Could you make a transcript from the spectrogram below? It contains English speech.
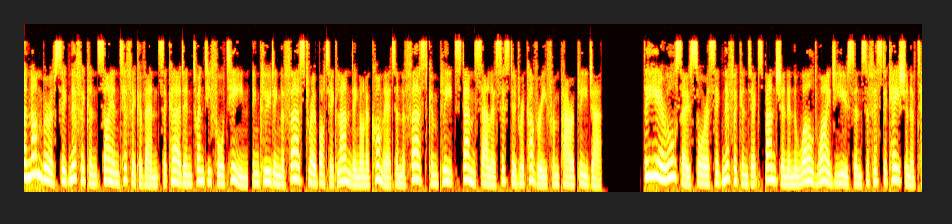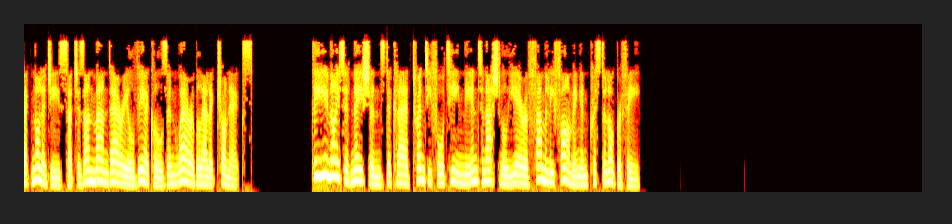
A number of significant scientific events occurred in 2014, including the first robotic landing on a comet and the first complete stem cell-assisted recovery from paraplegia. The year also saw a significant expansion in the worldwide use and sophistication of technologies such as unmanned aerial vehicles and wearable electronics. The United Nations declared 2014 the International Year of Family Farming and Crystallography.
